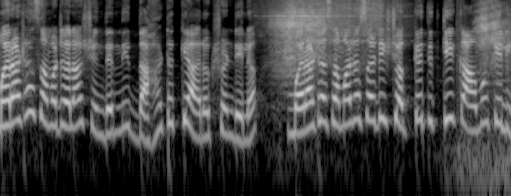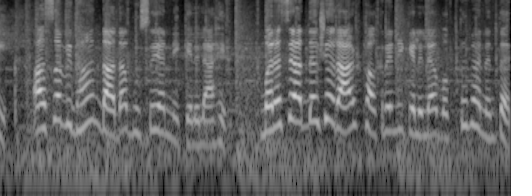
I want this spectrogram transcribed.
मराठा समाजाला शिंदेंनी दहा टक्के आरक्षण दिलं. मराठा समाजासाठी शक्य तितकी कामं केली असं विधान दादा भुसे यांनी केलेलं आहे. मनसे अध्यक्ष राज ठाकरेंनी केलेल्या वक्तव्यानंतर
